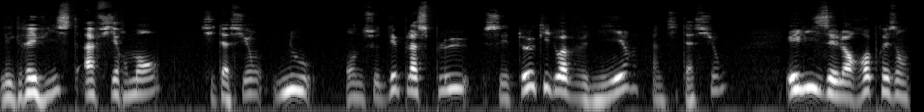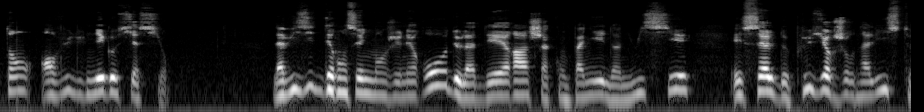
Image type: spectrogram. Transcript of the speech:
les grévistes affirmant Nous, on ne se déplace plus, c'est eux qui doivent venir, fin élisaient leurs représentants en vue d'une négociation. La visite des renseignements généraux, de la DRH accompagnée d'un huissier et celle de plusieurs journalistes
